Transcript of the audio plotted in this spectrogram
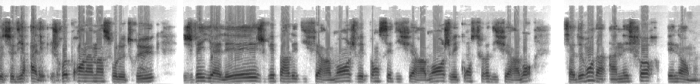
de se dire, allez, je reprends la main sur le truc, je vais y aller, je vais parler différemment, je vais penser différemment, je vais construire différemment. Ça demande un, effort énorme.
